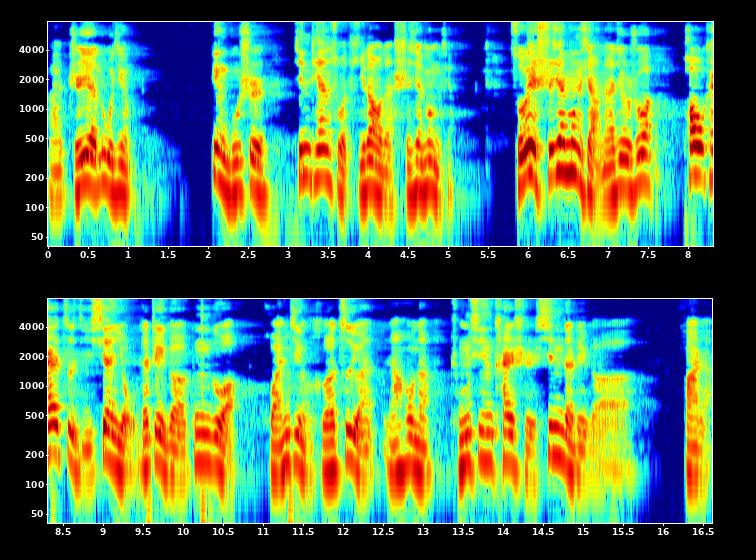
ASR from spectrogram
啊，职业路径并不是今天所提到的实现梦想。所谓实现梦想呢，就是说抛开自己现有的这个工作环境和资源，然后呢，重新开始新的这个发展。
